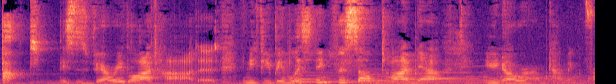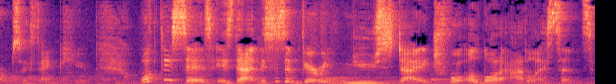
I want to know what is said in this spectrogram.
but this is very light-hearted. And if you've been listening for some time now, you know where I'm coming from, so thank you. What this says is that this is a very new stage for a lot of adolescents.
